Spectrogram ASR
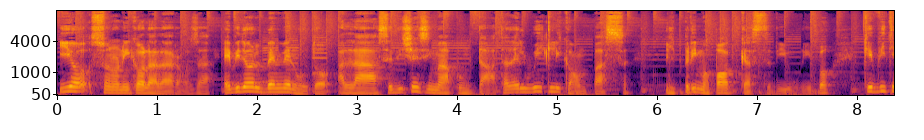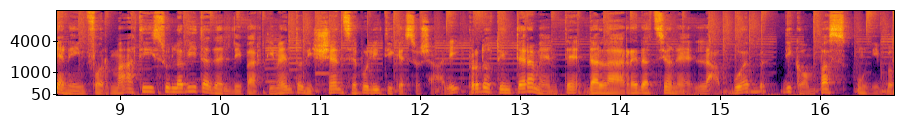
Io sono Nicola La Rosa e vi do il benvenuto alla sedicesima puntata del Weekly Compass, il primo podcast di Unibo che vi tiene informati sulla vita del Dipartimento di Scienze Politiche e Sociali, prodotto interamente dalla redazione LabWeb di Compass Unibo.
